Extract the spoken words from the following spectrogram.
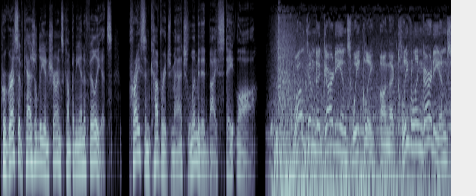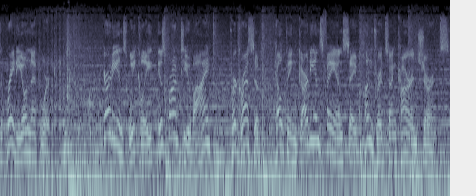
Progressive Casualty Insurance Company and Affiliates. Price and coverage match limited by state law. Welcome to Guardians Weekly on the Cleveland Guardians Radio Network. Guardians Weekly is brought to you by Progressive, helping Guardians fans save hundreds on car insurance.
